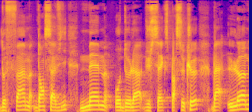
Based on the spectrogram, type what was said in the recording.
de femmes dans sa vie, même au-delà du sexe. Parce que bah, l'homme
